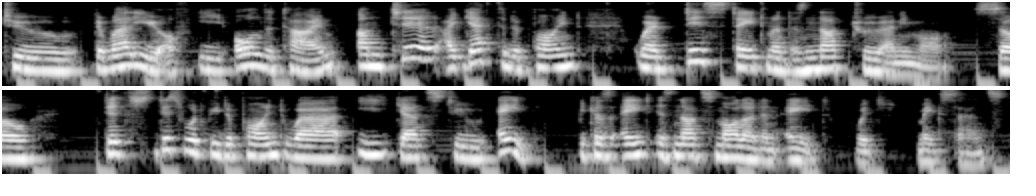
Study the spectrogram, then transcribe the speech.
to the value of e all the time until I get to the point where this statement is not true anymore. So this, this would be the point where e gets to 8, because 8 is not smaller than 8, which makes sense.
